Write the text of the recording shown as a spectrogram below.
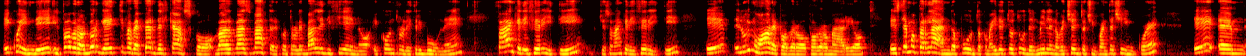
E quindi il povero Alborghetti, vabbè, perde il casco, va, va, a sbattere contro le balle di fieno e contro le tribune, fa anche dei feriti, ci sono anche dei feriti, e, e lui muore, povero, povero Mario. E stiamo parlando appunto, come hai detto tu, del 1955 e ehm,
